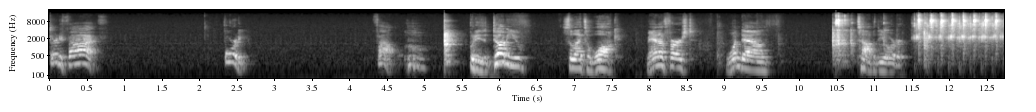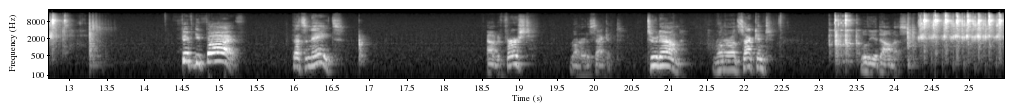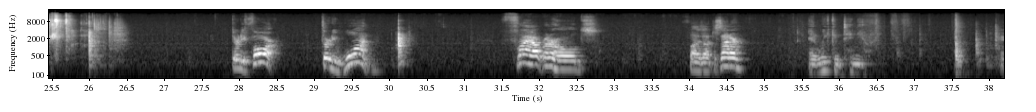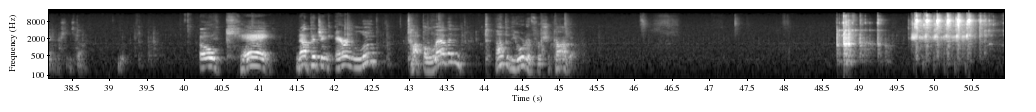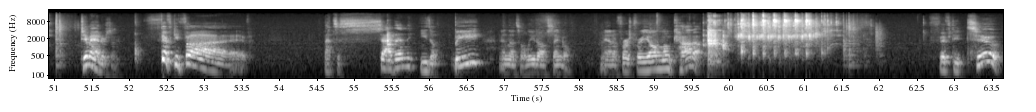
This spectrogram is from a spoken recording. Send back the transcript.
35. 40. Foul. but he's a W, so that's a walk. Man on first, one down, top of the order. 55. That's an eight. Out at first, runner to second. Two down, runner on second, Willie Adames. 34, 31. Fly out, runner holds. Flies out to center. And we continue. Anderson's done. Okay. Now pitching Aaron Loup, top 11, top of the order for Chicago. Tim Anderson, 55. That's a 7. He's a B, and that's a leadoff single. Man at first for Yoan Moncada. 52.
